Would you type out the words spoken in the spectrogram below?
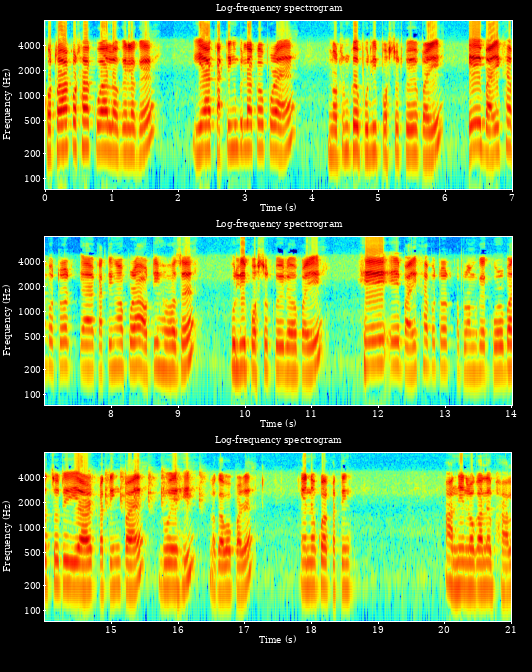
কটাৰ কথা কোৱাৰ লগে লগে ইয়াৰ কাটিংবিলাকৰ পৰাই নতুনকৈ পুলি প্ৰস্তুত কৰিব পাৰি। এই বাৰিষা বতৰত ইয়াৰ কাটিঙৰ পৰা অতি সহজে পুলি প্ৰস্তুত কৰি ল'ব পাৰি। সেয়ে এই বাৰিষা বতৰত আপোনালোকে ক'ৰবাত যদি ইয়াৰ কাটিং পায় লৈ আহি লগাব পাৰে। এনেকুৱা কাটিং আনি লগালে ভাল।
